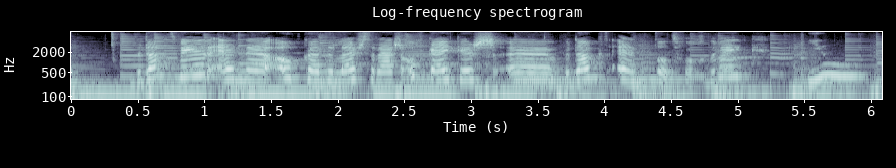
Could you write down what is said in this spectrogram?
bedankt weer en uh, ook uh, de luisteraars of kijkers uh, bedankt en tot volgende week. Joe.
